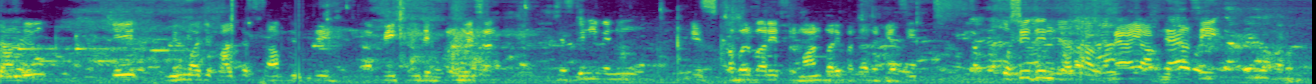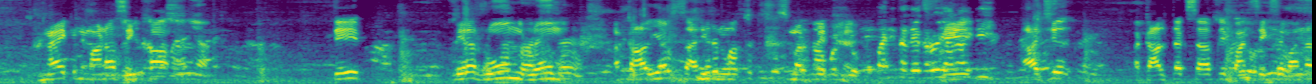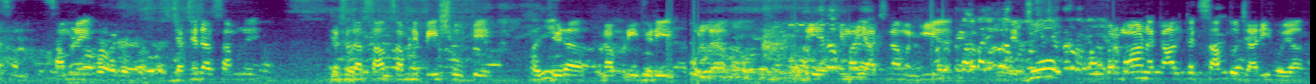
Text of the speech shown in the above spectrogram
ਜਾਣਦੇ ਹੋ ਕਿ ਮੈਨੂੰ ਅੱਜ ਅਕਾਲ ਤਖਤ ਸਾਹਿਬ ਦੇ ਉੱਤੇ ਪੇਸ਼ ਕਰਨ ਦੇ ਹੁਕਮ ਹੋਏ ਸਨ, ਜਿਸ ਦਿਨ ਹੀ ਮੈਨੂੰ ਇਸ ਖਬਰ ਬਾਰੇ, ਫਰਮਾਨ ਬਾਰੇ ਪਤਾ ਲੱਗਿਆ ਸੀ। ਉਸੇ ਦਿਨ ਮੈਂ ਇਹ ਆਖ ਦਿੱਤਾ ਸੀ, ਮੈਂ ਇੱਕ ਨਿਮਾਣਾ ਸਿੱਖ ਤੇ ਮੇਰਾ ਰੋਮ ਰੋਮ, ਅਕਾਲ ਤਖਤ ਸਾਹਿਬ ਨੂੰ ਸਮਰਪਿਤ ਹੈ। ਤੇ ਅੱਜ ਅਕਾਲ ਤਖਤ ਸਾਹਿਬ ਦੇ ਪੰਜ ਸਿੱਖ ਸਵਾਨਾ ਸਾਹਮਣੇ, ਜਥੇਦਾਰ ਸਾਹਮਣੇ ਜਥੇਦਾਰ ਸਾਹਿਬ ਸਾਹਮਣੇ ਪੇਸ਼ ਹੋ ਕੇ ਜਿਹੜਾ ਆਪਣੀ ਜਿਹੜੀ ਭੁੱਲ ਹੈ ਉਹਦੀ ਖਿਮਾ ਯਾਚਨਾ ਮੰਗੀ ਹੈ। ਤੇ ਜੋ ਫਰਮਾਨ ਅਕਾਲ ਤਖਤ ਸਾਹਿਬ ਤੋਂ ਜਾਰੀ ਹੋਇਆ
